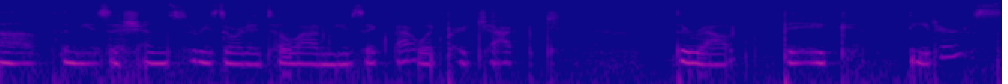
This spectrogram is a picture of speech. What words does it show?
of the musicians resorted to loud music that would project throughout big theaters.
